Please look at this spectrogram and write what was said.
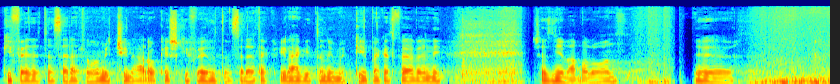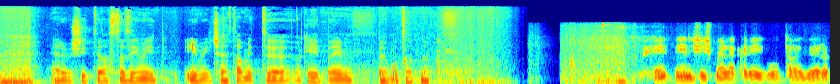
kifejezetten szeretem, amit csinálok, és kifejezetten szeretek világítani, meg képeket felvenni, és ez nyilvánvalóan ö, erősíti azt az image-et, amit a képeim bemutatnak. Én is ismerlek régóta, azért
